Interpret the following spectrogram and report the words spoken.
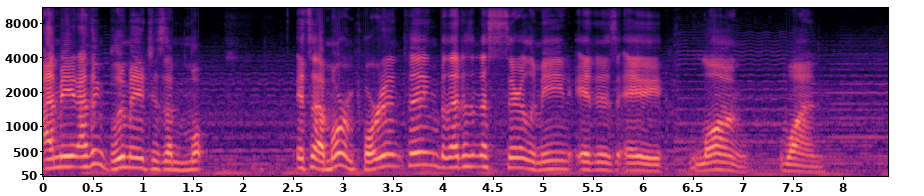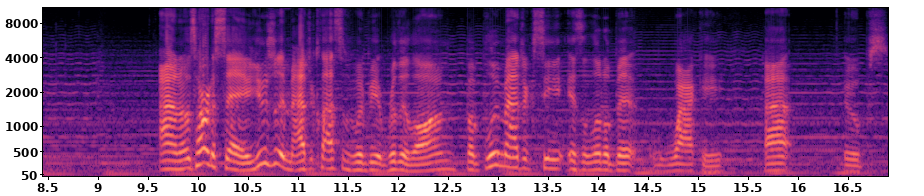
I mean, I think Blue Mage is a more... It's a more important thing, but that doesn't necessarily mean it is a long one. I don't know, it's hard to say. Usually magic classes would be really long, but blue magic C is a little bit wacky. Uh, oops.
